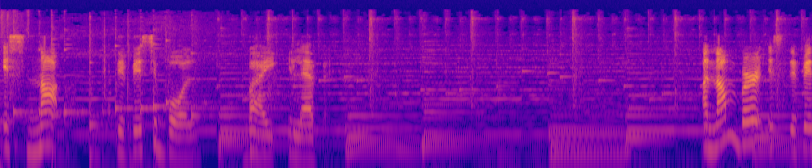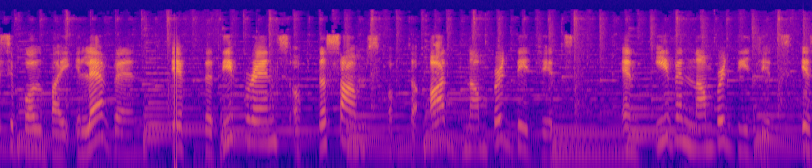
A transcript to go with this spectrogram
is not divisible by 11. A number is divisible by 11 if the difference of the sums of the odd number digits and even number digits is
